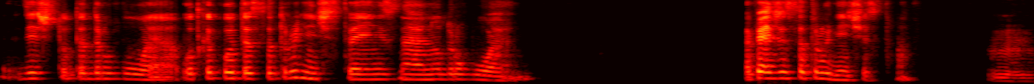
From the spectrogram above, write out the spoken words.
Здесь что-то другое. Вот какое-то сотрудничество, я не знаю, но другое. Опять же, сотрудничество. Угу.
